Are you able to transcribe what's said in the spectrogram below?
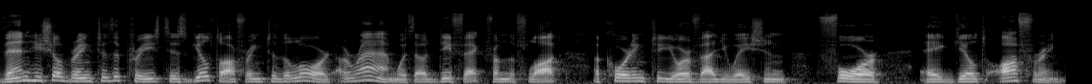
Then he shall bring to the priest his guilt offering to the Lord, a ram without defect from the flock, according to your valuation for a guilt offering.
